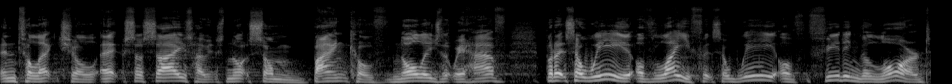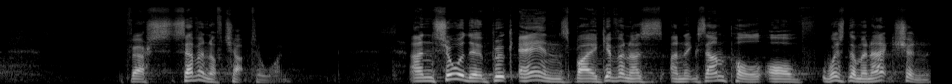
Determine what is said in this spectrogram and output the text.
intellectual exercise, how it's not some bank of knowledge that we have, but it's a way of life, it's a way of feeding the Lord. Verse 7 of chapter 1. And so the book ends by giving us an example of wisdom in action,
